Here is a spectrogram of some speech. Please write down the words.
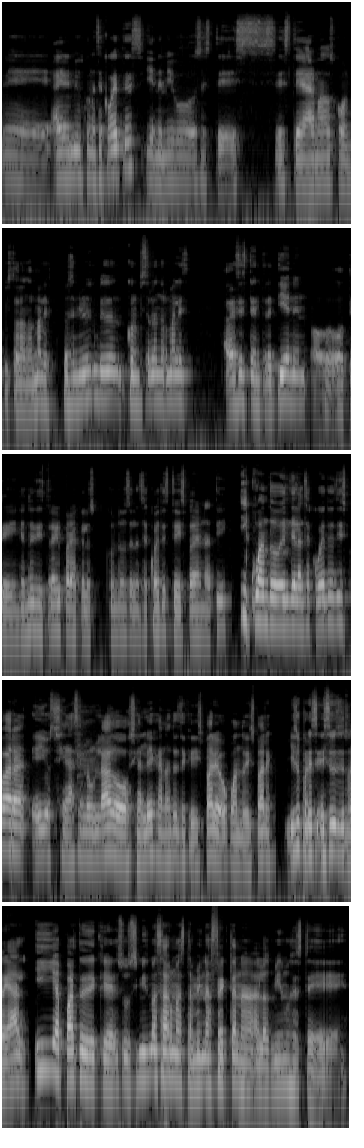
eh, hay enemigos con cohetes y enemigos este, este, armados con pistolas normales. Los enemigos con pistolas normales a veces te entretienen o, te intentan distraer para que los, los de lanzacohetes te disparen a ti. Y cuando el de lanzacohetes dispara, ellos se hacen a un lado o se alejan antes de que dispare o cuando dispare. Y eso parece, eso es real. Y aparte de que sus mismas armas también afectan a, los mismos, este,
